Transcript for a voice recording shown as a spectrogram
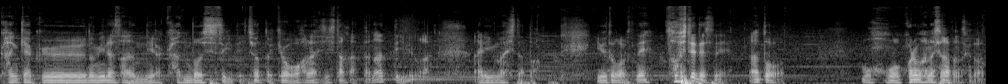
観客の皆さんには感動しすぎて、ちょっと今日お話ししたかったなっていうのがありましたというところですね。そしてですね、あと、もうこれも話したかったんですけど、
